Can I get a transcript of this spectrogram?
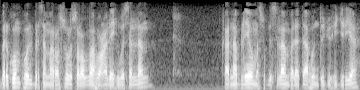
berkumpul bersama Rasul Shallallahu Alaihi Wasallam karena beliau masuk Islam pada tahun 7 Hijriah.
